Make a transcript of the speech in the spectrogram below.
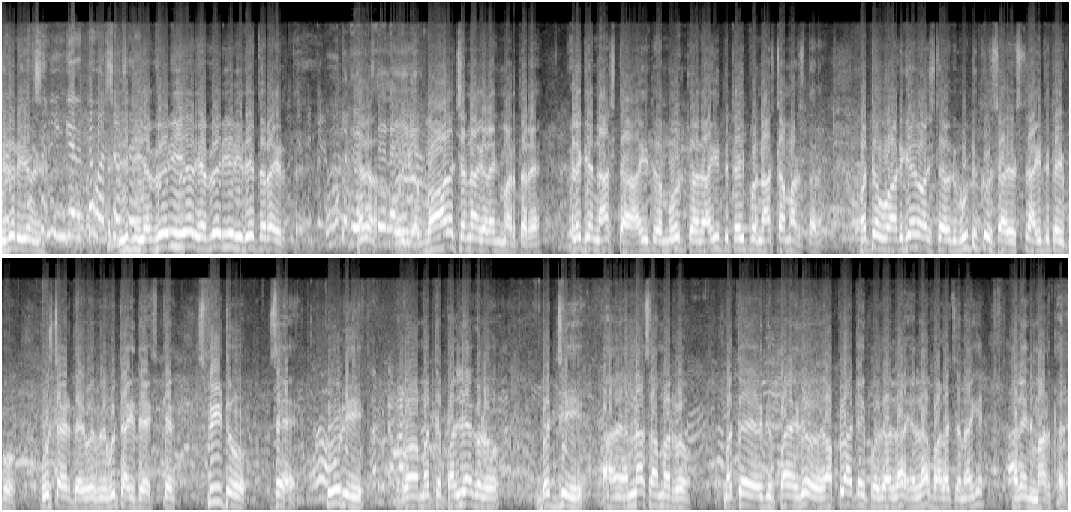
ಇದರ ಹಿಂಗೆ ಇರುತ್ತೆ ವರ್ಷ ಇದು ಎವ್ರಿ ಇಯರ್ ಎವ್ರಿ ಇಯರ್ ಇದೇ ಥರ ಇರುತ್ತೆ. ಊಟದ ವ್ಯವಸ್ಥೆ ಎಲ್ಲ ಹೇಗೆ ಭಾಳ ಚೆನ್ನಾಗಿ ಅರೇಂಜ್ ಮಾಡ್ತಾರೆ. ಬೆಳಗ್ಗೆ ನಾಷ್ಟ ಐದು ಮೂರು ಟ- ಐದು ಟೈಪ್ ನಾಷ್ಟ ಮಾಡಿಸ್ತಾರೆ. ಮತ್ತು ಅಡುಗೆನೂ ಅಷ್ಟೇ ಅದು ಊಟಕ್ಕೂ ಸಹ ಎಷ್ಟು ಐದು ಟೈಪು ಊಟ ಇರ್ತದೆ ಊಟ ಇದೆ ಸ್ವೀಟು ಸೆ ಪೂರಿ ಮತ್ತು ಪಲ್ಯಗಳು, ಬಜ್ಜಿ ಅನ್ನ ಸಾಂಬಾರು, ಮತ್ತು ಇದು ಹಪ್ಳ ಟೈಪ್ ಎಲ್ಲ ಎಲ್ಲ ಭಾಳ ಚೆನ್ನಾಗಿ ಅರೇಂಜ್ ಮಾಡ್ತಾರೆ,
